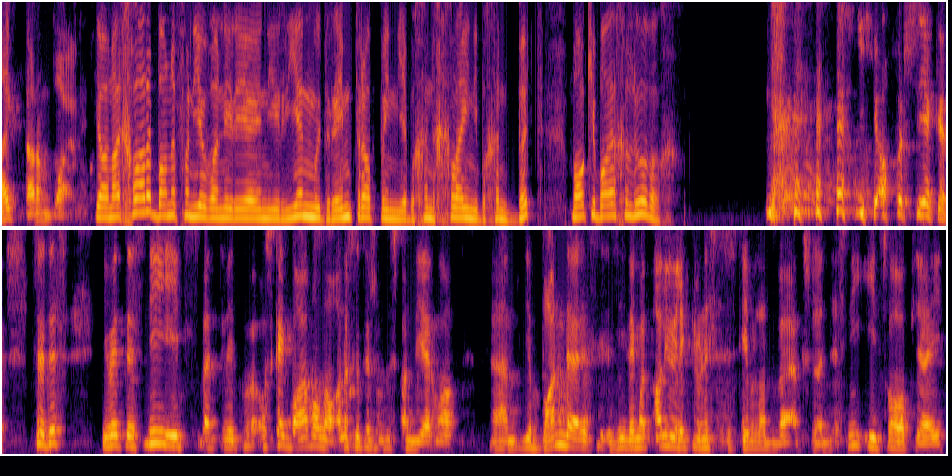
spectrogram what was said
lyk darm baie mooi. Ja, en daai gladde bande van jou wanneer jy in die reën moet remtrap en jy begin gly en jy begin bid, maak jou baie gelowig. ja, verseker. So dis jy weet dis nie iets wat weet ons kyk baie mal na ander goederes om te spandeer, maar ehm um, die bande is is die ding wat al die elektroniese stelsels laat werk. So dis nie iets waarop jy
